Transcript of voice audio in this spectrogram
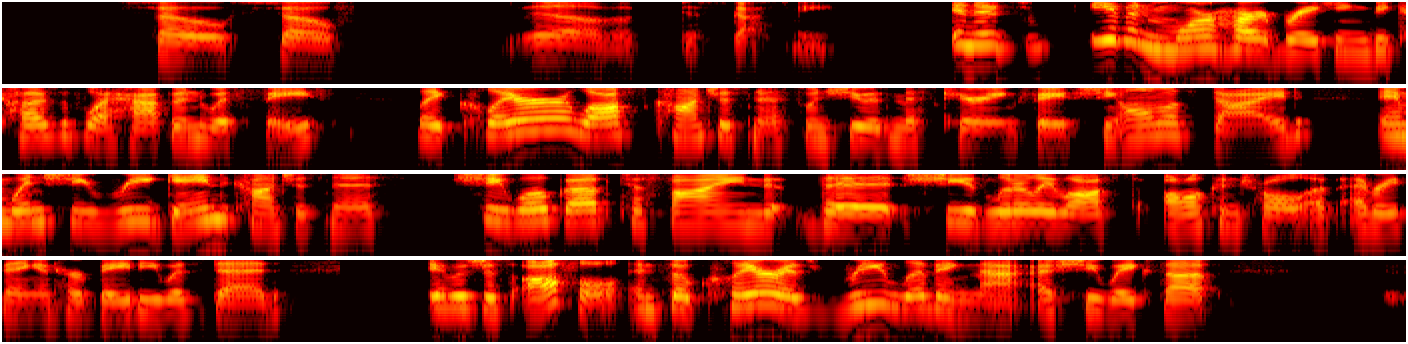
So, so ugh, disgusts me. And it's even more heartbreaking because of what happened with Faith like Claire lost consciousness when she was miscarrying Faith. She almost died. And when she regained consciousness, she woke up to find that she had literally lost all control of everything and her baby was dead. It was just awful. And so Claire is reliving that as she wakes up.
